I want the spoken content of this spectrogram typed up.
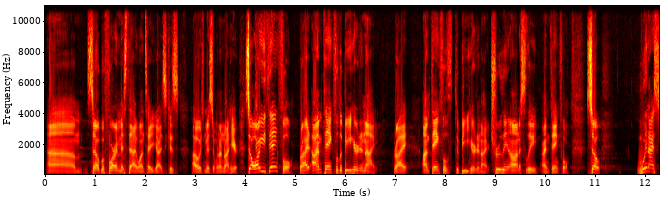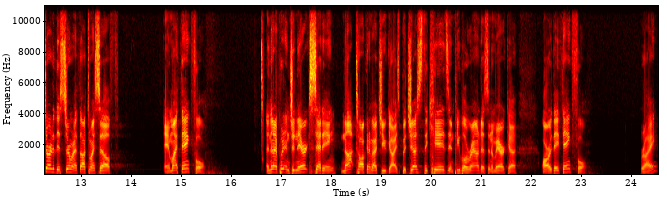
Um, so before I miss that, I want to tell you guys because I always miss it when I'm not here. So are you thankful? Right? I'm thankful to be here tonight. Right? I'm thankful to be here tonight. Truly and honestly, I'm thankful. So when I started this sermon, I thought to myself, Am I thankful? And then I put it in generic setting, not talking about you guys, but just the kids and people around us in America. Are they thankful? Right?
